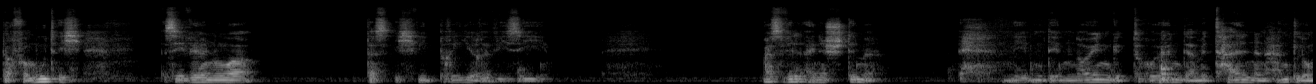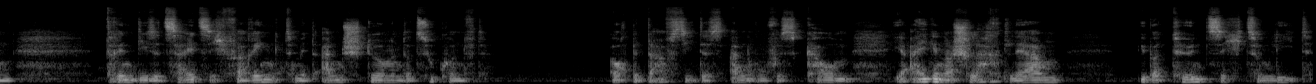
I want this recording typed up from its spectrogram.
Doch vermute ich, sie will nur, dass ich vibriere wie sie. Was will eine Stimme? neben dem neuen Gedröhn der metallenen Handlung, drin diese Zeit sich verringt mit anstürmender Zukunft. Auch bedarf sie des Anrufes kaum, ihr eigener Schlachtlärm übertönt sich zum Lied.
